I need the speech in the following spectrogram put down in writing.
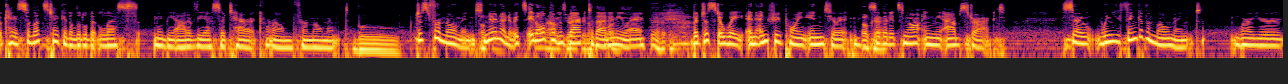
okay, so let's take it a little bit less, maybe out of the esoteric realm for a moment. boo. Just for a moment. Okay. No, no, no. It's it No, all no, comes back to that course. anyway. but just a wait, an entry point into it, Okay. so that it's not in the abstract. So when you think of a moment where you're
